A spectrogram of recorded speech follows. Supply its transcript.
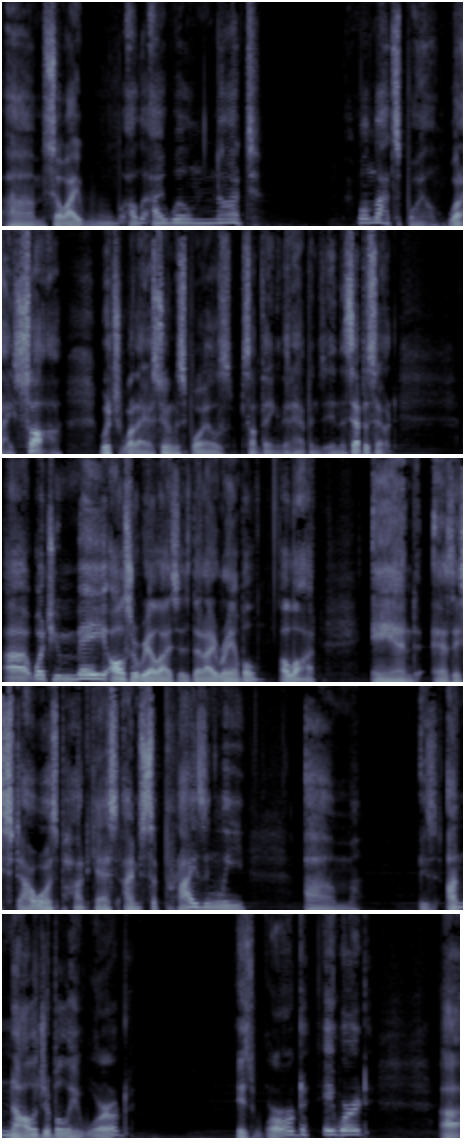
Um, so I I'll, I will not will not spoil what I saw, which what I assume spoils something that happens in this episode. Uh, what you may also realize is that I ramble a lot, and as a Star Wars podcast, I'm surprisingly um, is unknowledgeable a word? Is word a word? Uh,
